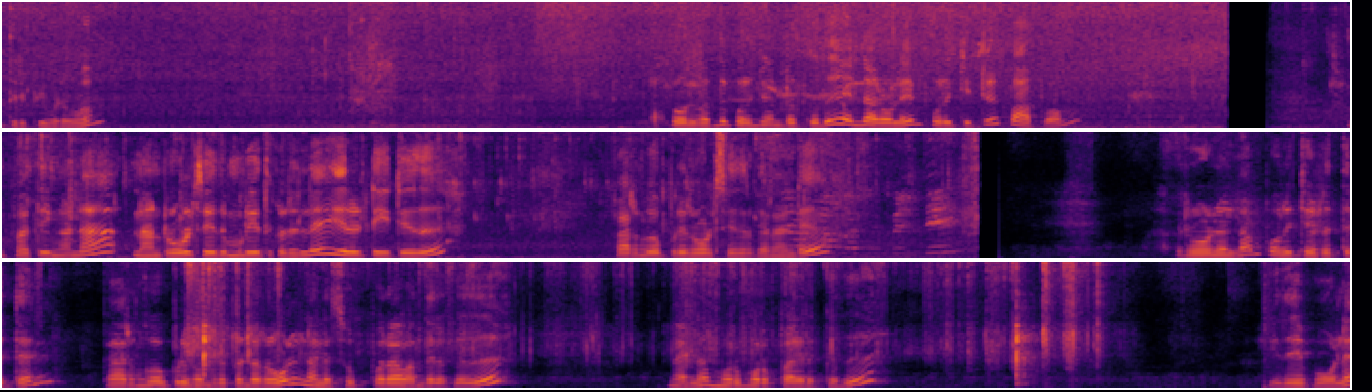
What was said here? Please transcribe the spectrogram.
வந்து திருப்பி விடுவோம். ரோல் வந்து பொறிஞ்சோண்டுருக்குது எல்லா ரோலையும் பொரிச்சிட்டு பார்ப்போம். பார்த்தீங்கன்னா நான் ரோல் செய்து முடியறதுக்கிடையில இருட்டிட்டுது. பாருங்கள் எப்படி ரோல் செய்திருக்கேன் ரோல் எல்லாம் பொரிச்சு எடுத்துட்டேன் பாருங்க இப்படி வந்திருக்கின்ற ரோல். நல்லா சூப்பராக வந்திருக்குது. நல்லா முறுமுறுப்பாக இருக்குது. இதே போல்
